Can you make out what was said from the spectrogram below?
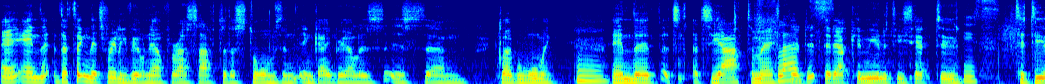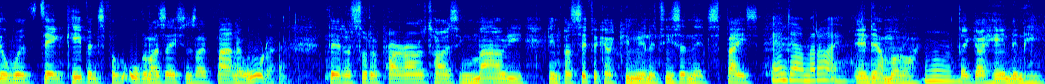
And, and the, the, thing that's really real now for us after the storms in, in Gabrielle is, is um, global warming. Mm. And the, it's, it's the aftermath that, that, our communities have to yes. to deal with. Thank heavens for organisations like Whānau Ora that are sort of prioritising Māori and Pacifica communities in that space. And our marae. And our marae. Mm. They go hand in hand.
